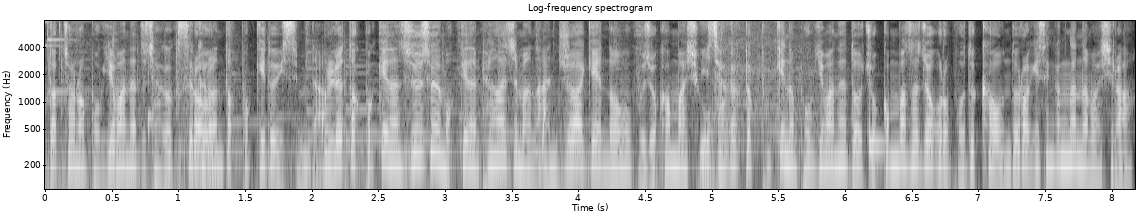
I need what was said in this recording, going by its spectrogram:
엽떡처럼 보기만 해도 자극스러운 그런 떡볶이도 있습니다. 물엿 떡볶이는 술술 먹기는 편하지만 안주하기엔 너무 부족한 맛이고 이 자극 떡볶이는 보기만 해도 조건반사적으로 보드카 온도락이 생각나는 맛이라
